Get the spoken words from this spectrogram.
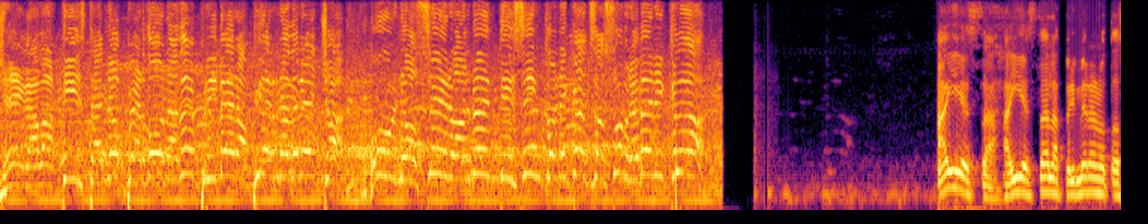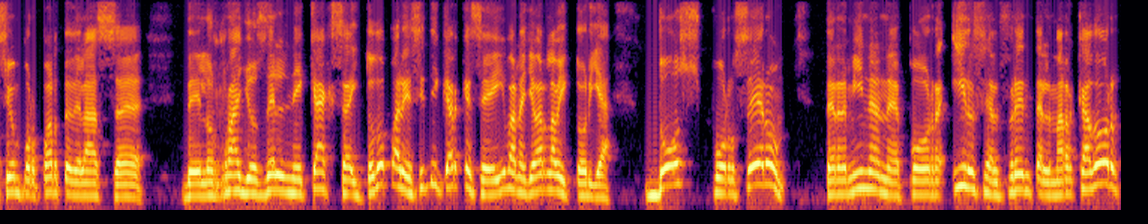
Llega Batista, no perdona de primera, pierna derecha. 1-0 al 25 Necaxa sobre América. Ahí está, ahí está la primera anotación por parte de las eh, de los rayos del Necaxa y todo parecía indicar que se iban a llevar la victoria. 2 por 0 terminan eh, por irse al frente al marcador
